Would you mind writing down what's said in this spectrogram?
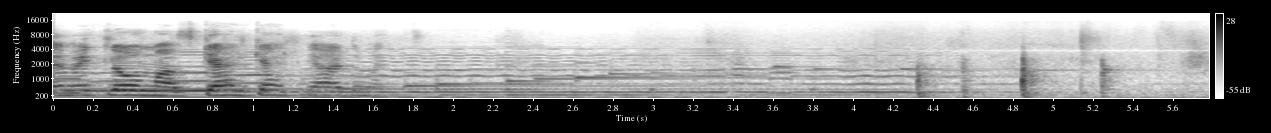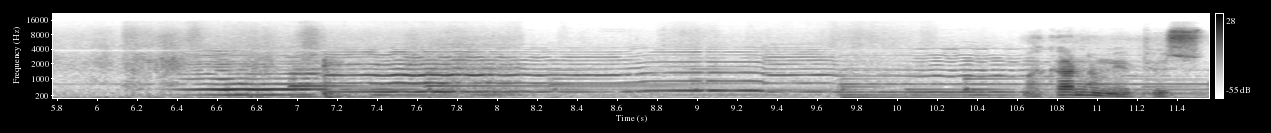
İzlemekle olmaz. Gel gel yardım et. Makarna mı yapıyorsun?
